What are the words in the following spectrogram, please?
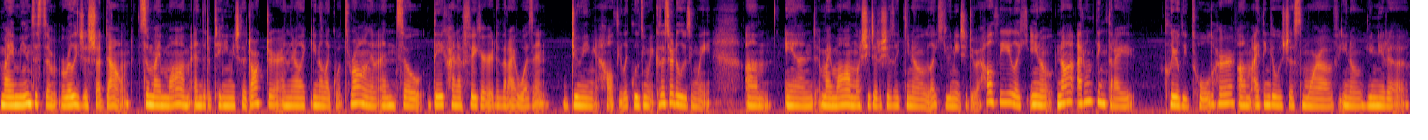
My immune system really just shut down. So my mom ended up taking me to the doctor and they're like, you know, like what's wrong? And, and so they kind of figured that I wasn't doing healthy, like losing weight, because I started losing weight. Um, and my mom, what she did, she's like, you know, like you need to do it healthy. Like, you know, not, I don't think that I clearly told her. Um, I think it was just more of, you know, you need to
